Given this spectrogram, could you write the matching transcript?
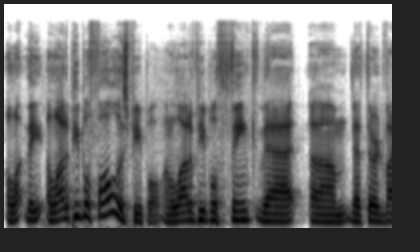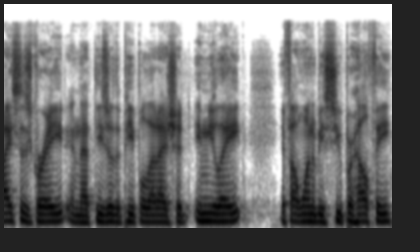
a, lot, they, a lot of people follow these people, and a lot of people think that um, that their advice is great and that these are the people that I should emulate if I want to be super healthy.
